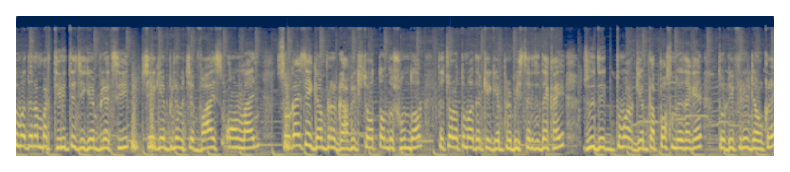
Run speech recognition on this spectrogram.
তোমাদের নাম্বার থ্রিতে যে গেমটি রাখছি সেই গেমটির নাম হচ্ছে ভাইস অনলাইন সো গাইস এই গেমটার গ্রাফিক্সটা অত্যন্ত সুন্দর। তো চলো তোমাদেরকে গেমটা বিস্তারিত দেখাই। যদি তোমার গেমটা পছন্দ হয়ে থাকে, তো ডেফিনেট ডাউন করে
